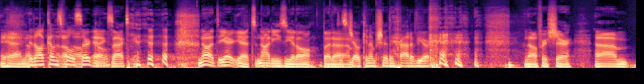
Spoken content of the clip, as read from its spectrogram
Yeah. No, It all comes full circle. Yeah, exactly. no, it, yeah, yeah, it's not easy at all. But Just um, joking. I'm sure they're proud of you. no, for sure. Um,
